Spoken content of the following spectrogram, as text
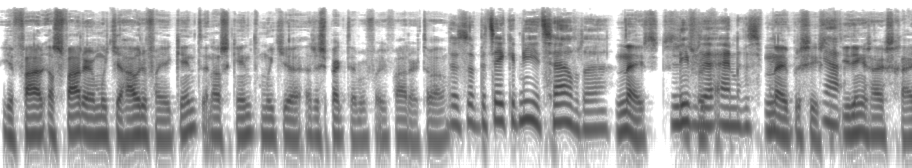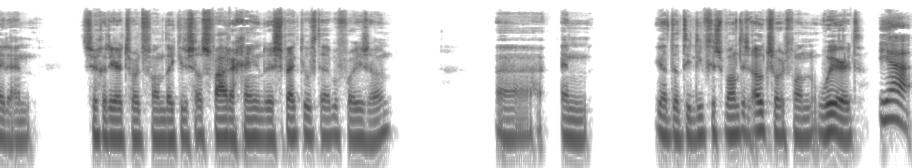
je vader, als vader moet je houden van je kind en als kind moet je respect hebben voor je vader. Terwijl, Dus dat betekent niet hetzelfde. nee, het Liefde soort- en respect. Nee, precies. Ja. Die dingen zijn gescheiden. En het suggereert soort van dat je dus als vader geen respect hoeft te hebben voor je zoon. Eh, en ja, dat die liefdesband is ook soort van weird. Ja,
